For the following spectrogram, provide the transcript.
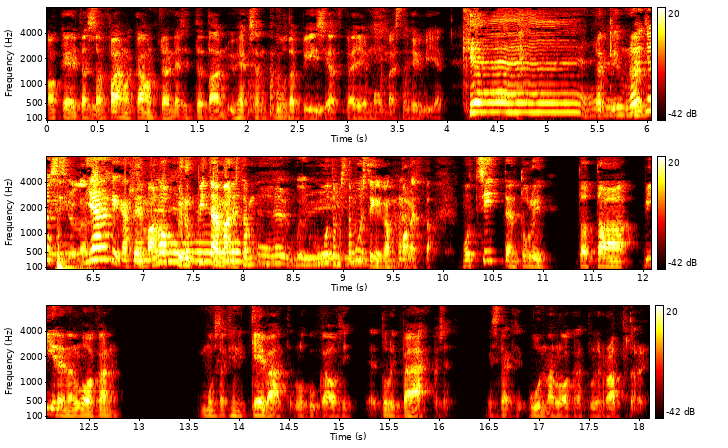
okei, tässä on Final Countdown ja sitten jotain yhdeksän muuta biisiä, jotka ei ole mun mielestä hyviä. No, no jos siis Kyllä. jälkikäteen mä oon oppinut pitämään niistä mu- muutamista muistakin kappaleista. Mutta sitten tuli tota, viidennen luokan, muistaakseni kevät lukukausi, tuli Pääkköset. Ja sitä kunnan luokalla tuli Raptori.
